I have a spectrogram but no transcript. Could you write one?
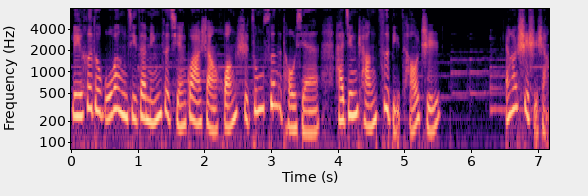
李贺都不忘记在名字前挂上皇室宗孙的头衔，还经常自比曹植。然而，事实上，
